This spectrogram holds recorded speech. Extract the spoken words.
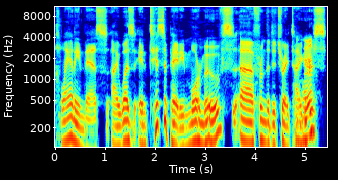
planning this, I was anticipating more moves uh, from the Detroit mm-hmm. Tigers.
